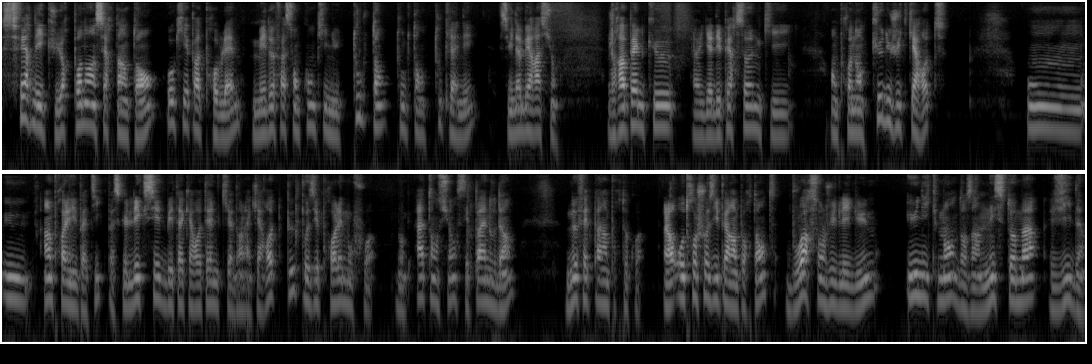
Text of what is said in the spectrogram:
Se faire des cures pendant un certain temps, ok, pas de problème, mais de façon continue, tout le temps, tout le temps, toute l'année, c'est une aberration. Je rappelle que euh, il y a des personnes qui, en prenant que du jus de carotte, ont eu un problème hépatique parce que l'excès de bêta-carotène qu'il y a dans la carotte peut poser problème au foie. Donc attention, c'est pas anodin, ne faites pas n'importe quoi. Alors autre chose hyper importante, boire son jus de légumes uniquement dans un estomac vide.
